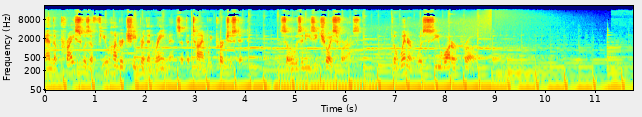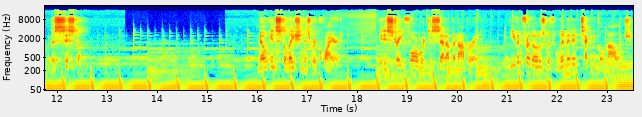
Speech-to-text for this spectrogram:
And the price was a few hundred cheaper than Rainman's at the time we purchased it, so it was an easy choice for us. The winner was Seawater Pro, the system. No installation is required. It is straightforward to set up and operate, even for those with limited technical knowledge.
